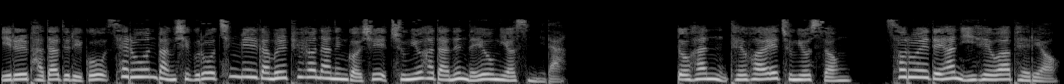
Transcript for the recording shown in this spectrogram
이를 받아들이고 새로운 방식으로 친밀감을 표현하는 것이 중요하다는 내용이었습니다. 또한 대화의 중요성, 서로에 대한 이해와 배려,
